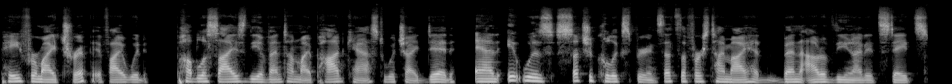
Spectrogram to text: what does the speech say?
pay for my trip if I would publicize the event on my podcast, which I did. And it was such a cool experience. That's the first time I had been out of the United States.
